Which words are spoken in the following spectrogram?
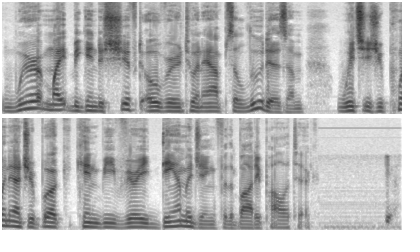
where it might begin to shift over into an absolutism, which, as you point out your book, can be very damaging for the body politic. Yes.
